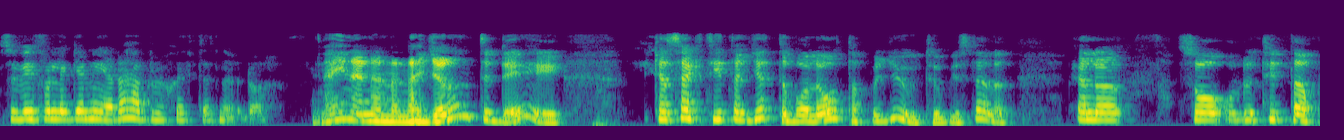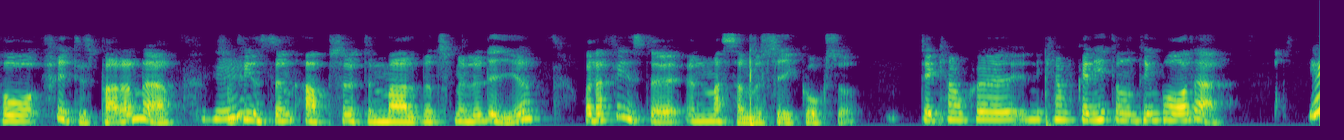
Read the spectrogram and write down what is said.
Så vi får lägga ner det här projektet nu då? Nej, nej, nej, nej, gör inte det! Du kan säkert hitta jättebra låtar på Youtube istället. Eller så om du tittar på fritidspaddan där Mhm. så finns det en app som heter Malberts melodier. Och där finns det en massa musik också. Det kanske, ni kanske kan hitta någonting bra där. Ja,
